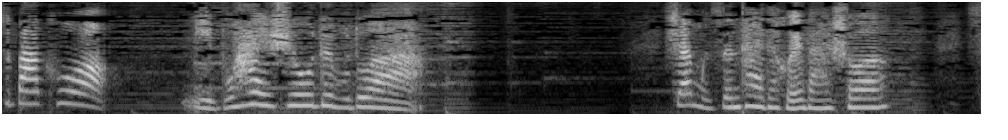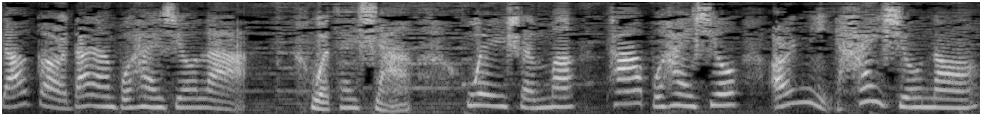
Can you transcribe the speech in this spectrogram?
斯巴克，你不害羞对不对？山姆森太太回答说：“小狗当然不害羞啦。我在想，为什么它不害羞，而你害羞呢？”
